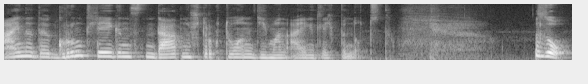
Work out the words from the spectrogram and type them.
eine der grundlegendsten Datenstrukturen, die man eigentlich benutzt. So,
